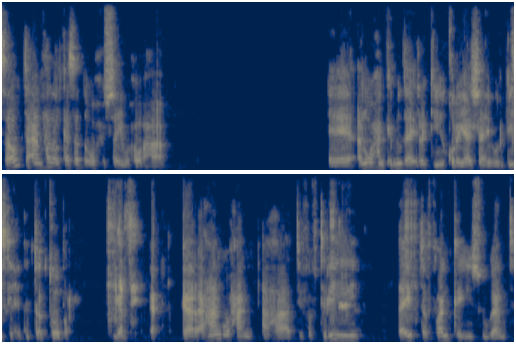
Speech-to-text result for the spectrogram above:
Sababta aan hadalkaas hadda u xusay wuxuu ahaa anigu waxaan ka mid ahay raggii qorayaasha ahay wargeyska xidigta octoober gaar ahaan waxaan ahaa tifaftirihii qaybta fanka iyo sugaanta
